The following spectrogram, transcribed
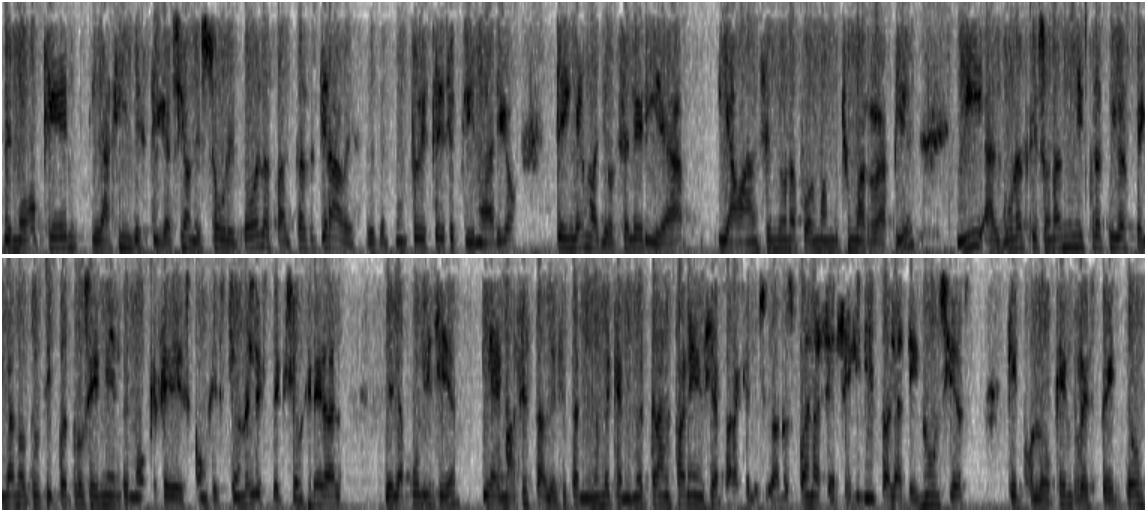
de modo que las investigaciones, sobre todo las faltas graves desde el punto de vista disciplinario, tengan mayor celeridad y avancen de una forma mucho más rápida y algunas que son administrativas tengan otro tipo de procedimiento, de modo que se descongestione la inspección general de la policía y además establece también un mecanismo de transparencia para que los ciudadanos puedan hacer seguimiento a las denuncias que coloquen respecto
